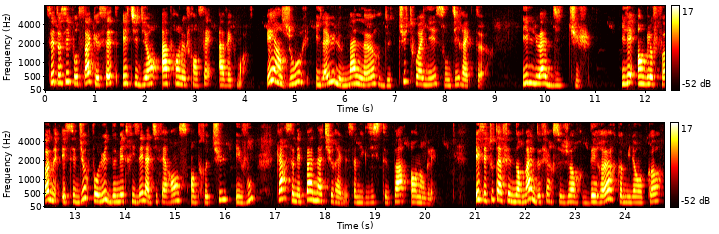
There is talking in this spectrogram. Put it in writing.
C'est aussi pour ça que cet étudiant apprend le français avec moi. Et un jour, il a eu le malheur de tutoyer son directeur. Il lui a dit tu. Il est anglophone et c'est dur pour lui de maîtriser la différence entre tu et vous, car ce n'est pas naturel, ça n'existe pas en anglais. Et c'est tout à fait normal de faire ce genre d'erreur comme il est encore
